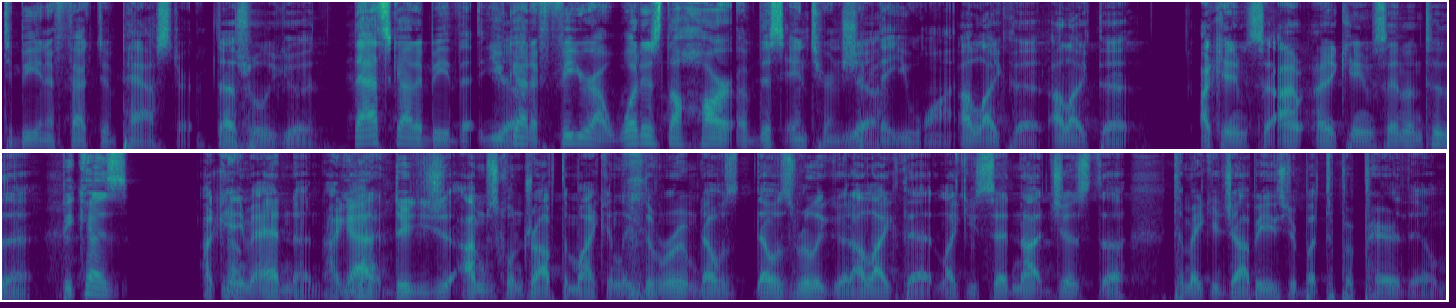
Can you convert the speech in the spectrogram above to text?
to be an effective pastor? That's really good. That's got to be the. You Yeah. got to figure out what is the heart of this internship that you want, I like that. I like that. I can't even say I, I can't even say nothing to that. because I can't No. even add nothing. I got Yeah. it, dude. You just, I'm just gonna drop the mic and leave the room. That was that was really good. I like that. Like you said, not just uh, to make your job easier, but to prepare them.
